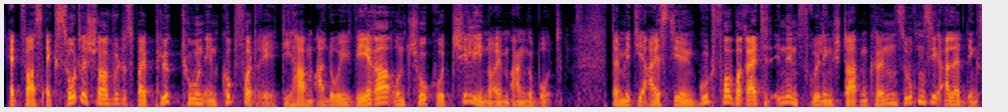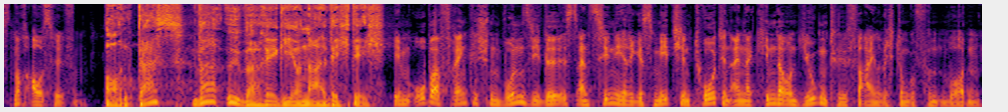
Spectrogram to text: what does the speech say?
Etwas exotischer wird es bei Plücktun in Kupferdreh. Die haben Aloe Vera und Choco Chili neu im Angebot. Damit die Eisdielen gut vorbereitet in den Frühling starten können, suchen sie allerdings noch Aushilfen. Und das war überregional wichtig. Im oberfränkischen Wunsiedel ist ein zehnjähriges Mädchen tot in einer Kinder- und Jugendhilfeeinrichtung gefunden worden.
